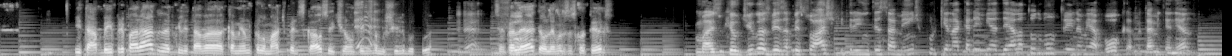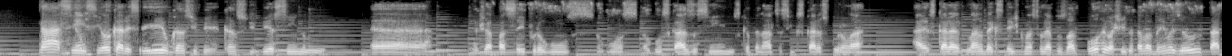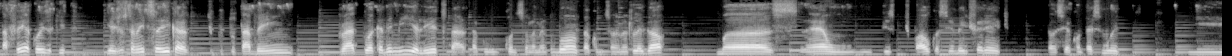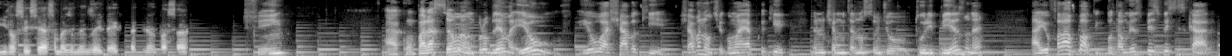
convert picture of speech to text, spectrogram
E tá bem preparado, né? Porque ele tava caminhando pelo mato pé descalço, e tinha um tênis é. na mochila e botou. É. Sempre alerta, eu lembro dos escoteiros. Mas o que eu digo, às vezes, a pessoa acha que treina intensamente porque na academia dela todo mundo treina meia boca, tá me entendendo? Ah, então... sim, sim. Ô, cara, isso aí eu canso de ver. Canso de ver, assim, no... É... Eu já passei por alguns, alguns, alguns casos, assim, nos campeonatos, assim, que os caras foram lá Aí os caras lá no backstage começam a olhar pros lados, porra, eu achei que eu tava bem, mas eu tá, tá feia a coisa aqui. E é justamente isso aí, cara. Tipo, tu tá bem pra tua academia ali, tu tá, tá com condicionamento bom, tá com condicionamento legal, mas é um físico de palco assim é bem diferente. Então assim acontece muito. E não sei se é essa mais ou menos a ideia que tu tá querendo passar. Sim. A comparação é um problema. Eu eu achava que. Achava não, chegou uma época que eu não tinha muita noção de altura e peso, né? Aí eu falava, pô, tem que botar o mesmo peso que esses caras.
